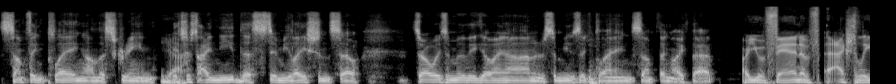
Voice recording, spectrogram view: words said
something playing on the screen. Yeah. It's just I need the stimulation. So there's always a movie going on or some music playing, something like that. Are you a fan of actually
